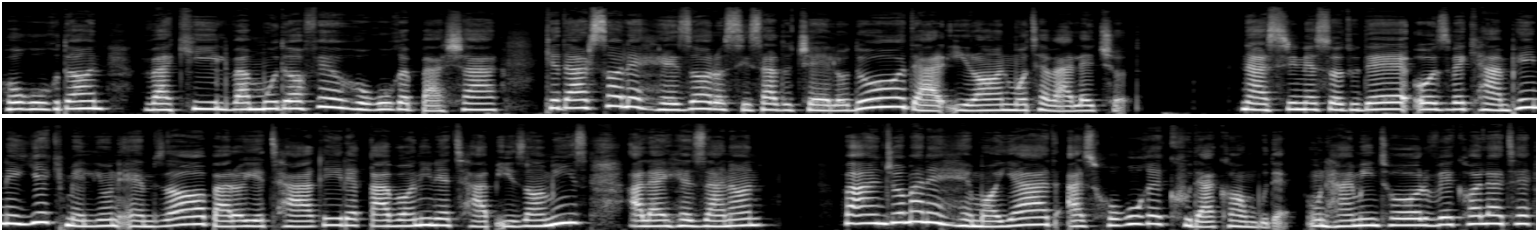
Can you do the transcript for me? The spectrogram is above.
حقوقدان، وکیل و مدافع حقوق بشر که در سال 1342 در ایران متولد شد. نسرین ستوده عضو کمپین یک میلیون امضا برای تغییر قوانین تبعیض‌آمیز علیه زنان و انجمن حمایت از حقوق کودکان بوده. اون همینطور وکالت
